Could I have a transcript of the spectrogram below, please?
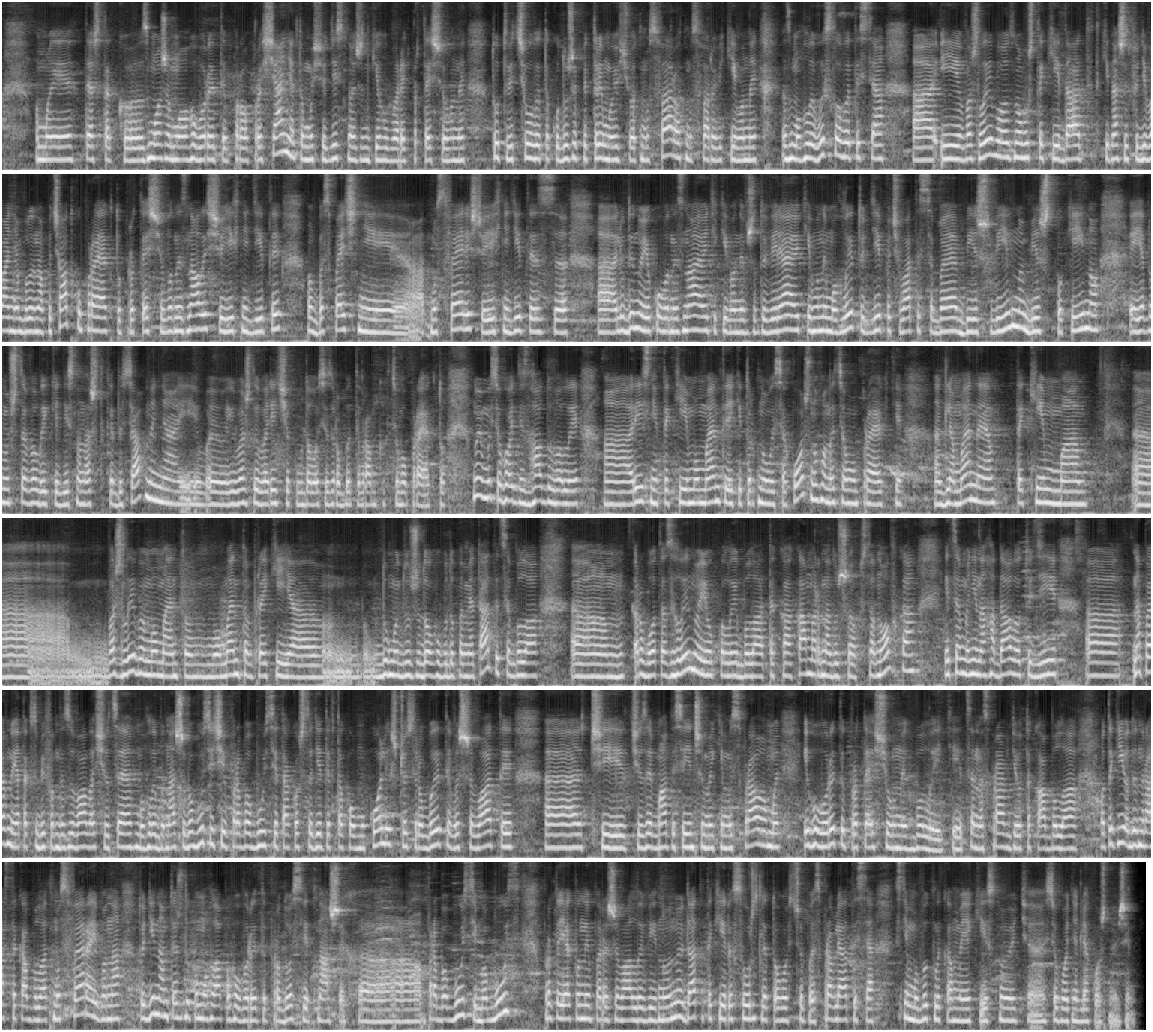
ми теж так е, зможемо говорити про прощання, тому що дійсно жінки говорять про те, що вони тут відчули таку дуже підтримуючу атмосферу, атмосферу, в якій вони змогли висловитися. Е, І важливо знову ж таки, да, такі наші сподівання були на початку проекту про те, що вони знали, що їхні діти в безпечній атмосфері, що їхні діти з е, людиною, яку вони знають, якій вони вже довіряють, і вони могли тоді почувати себе більш вільно, більш спокійно. Я думаю, що це велике дійсно наше таке досягнення і, е, і важлива річ, яку вдалося зробити в рамках цього проекту. Ну і ми сьогодні згадували е, різні такі моменти, які торкнулися кожного на цьому проекті. Е, Для мене таким. Е, важливим моментом, моментом, про який я думаю, дуже довго буду пам'ятати. Це була е, робота з глиною, коли була така камерна дуже обстановка. І це мені нагадало тоді. Е, напевно, я так собі фантазувала, що це могли б наші бабусі чи прабабусі також сидіти в такому колі, щось робити, вишивати чи, чи займатися іншими якимись справами і говорити про те, що у них болить. І це насправді така була, отакий один раз така була атмосфера, і вона тоді нам теж допомогла поговорити про досвід наших е, прабабусь і бабусь, про те, як вони переживали війну. Ну і дати такий ресурс для того, щоб справлятися з тими викликами, які існують е, сьогодні для кожної жінки.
